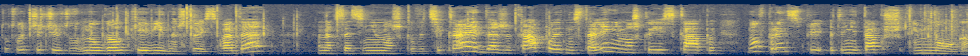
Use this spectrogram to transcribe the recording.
Тут вот чуть-чуть на уголке видно, что есть вода. Она, кстати, немножко вытекает, даже капает. На столе немножко есть капы. Но, в принципе, это не так уж и много.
